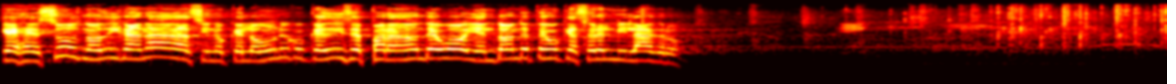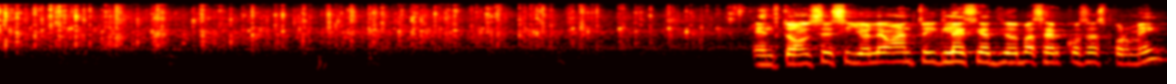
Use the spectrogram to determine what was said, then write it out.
que Jesús no diga nada, sino que lo único que dice es para dónde voy, en dónde tengo que hacer el milagro. Entonces, si yo levanto iglesias, Dios va a hacer cosas por mí.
